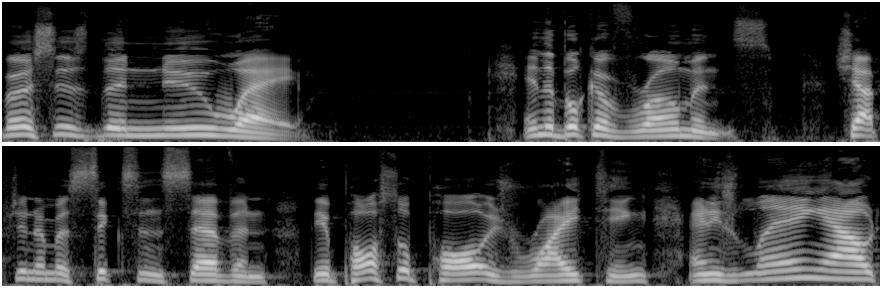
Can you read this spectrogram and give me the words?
versus the new way. In the book of Romans, chapter number six and seven, the Apostle Paul is writing and he's laying out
